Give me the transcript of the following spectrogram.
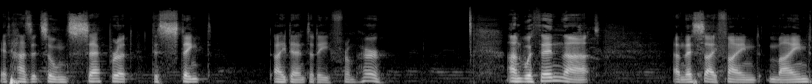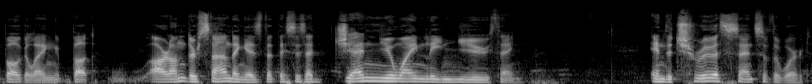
it has its own separate, distinct identity from her. And within that, and this I find mind boggling, but our understanding is that this is a genuinely new thing in the truest sense of the word.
